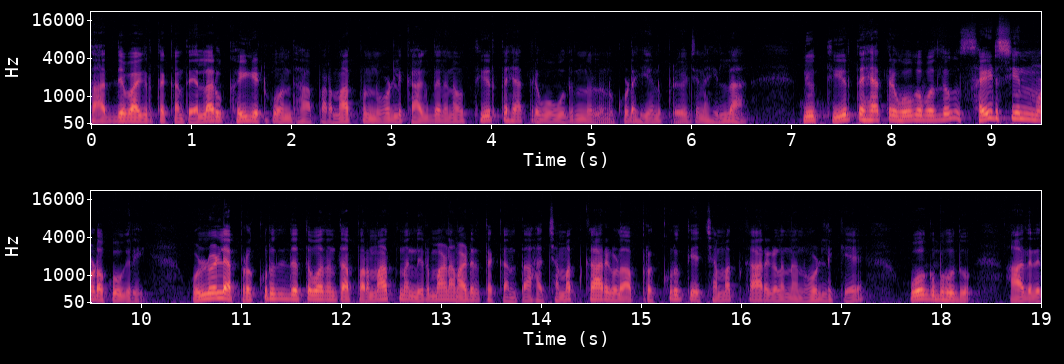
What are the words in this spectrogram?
ಸಾಧ್ಯವಾಗಿರ್ತಕ್ಕಂಥ ಎಲ್ಲರೂ ಕೈಗೆಟುಕುವಂತಹ ಪರಮಾತ್ಮನ ನೋಡಲಿಕ್ಕೆ ಆಗದಲ್ಲೇ ನಾವು ತೀರ್ಥಯಾತ್ರೆಗೆ ಹೋಗೋದ್ರಿಂದಲೂ ಕೂಡ ಏನು ಪ್ರಯೋಜನ ಇಲ್ಲ. ನೀವು ತೀರ್ಥಯಾತ್ರೆಗೆ ಹೋಗೋ ಬದಲು ಸೈಡ್ ಸೀನ್ ನೋಡೋಕೆ ಹೋಗ್ರಿ. ಒಳ್ಳೊಳ್ಳೆ ಪ್ರಕೃತಿದತ್ತವಾದಂಥ ಪರಮಾತ್ಮ ನಿರ್ಮಾಣ ಮಾಡಿರ್ತಕ್ಕಂತಹ ಚಮತ್ಕಾರಗಳು, ಆ ಪ್ರಕೃತಿಯ ಚಮತ್ಕಾರಗಳನ್ನು ನೋಡಲಿಕ್ಕೆ ಹೋಗಬಹುದು. ಆದರೆ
